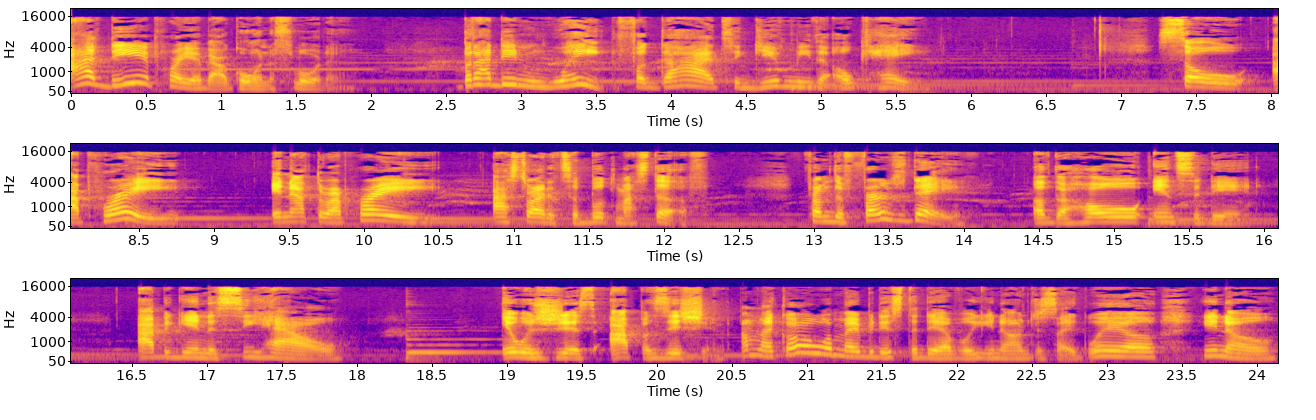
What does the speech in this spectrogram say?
I did pray about going to Florida, but I didn't wait for God to give me the okay. So I prayed, and after I prayed, I started to book my stuff. From the first day of the whole incident, I began to see how it was just opposition. I'm like, oh, well, maybe this the devil. You know, I'm just like, well, you know,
